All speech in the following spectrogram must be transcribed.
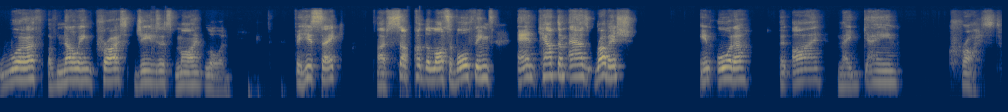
worth of knowing Christ Jesus, my Lord. For his sake, I've suffered the loss of all things and count them as rubbish in order that I may gain Christ.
